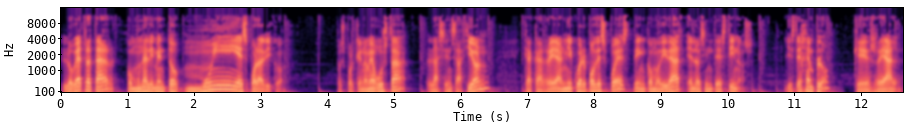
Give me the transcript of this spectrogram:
lo voy a tratar como un alimento muy esporádico. Pues porque no me gusta la sensación que acarrea en mi cuerpo después de incomodidad en los intestinos. Y este ejemplo, que es real,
